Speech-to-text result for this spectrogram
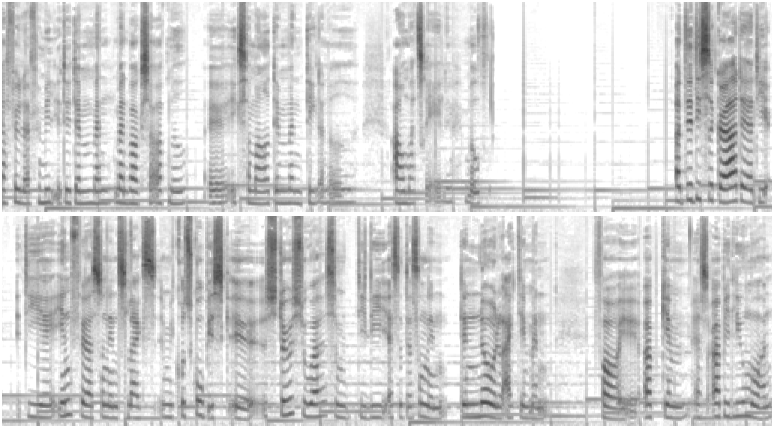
jeg føler, at familie det er dem, man, man vokser op med. Øh, ikke så meget dem, man deler noget afmateriale med. Og det de så gør, det er, at de, de øh, indfører sådan en slags øh, mikroskopisk øh, støvsuger, som de lige, altså der er sådan en, den nål man får øh, op, gennem, altså op i livmoren.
